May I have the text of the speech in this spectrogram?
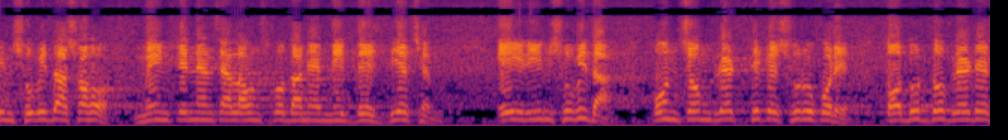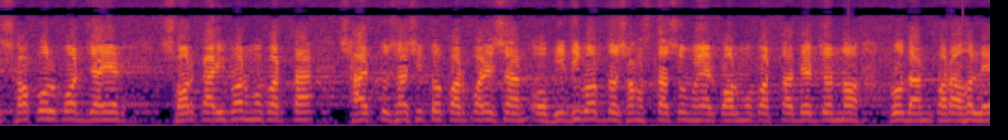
ঋণ সুবিধা সহ মেইনটেন্যান্স অ্যালাউন্স প্রদানের নির্দেশ দিয়েছেন। এই ঋণ সুবিধা পঞ্চম গ্রেড থেকে শুরু করে তদূর্ধ্ব গ্রেডের সকল পর্যায়ের সরকারি কর্মকর্তা, স্বায়ত্তশাসিত কর্পোরেশন ও বিধিবদ্ধ সংস্থাসমূহের কর্মকর্তাদের জন্য প্রদান করা হলে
